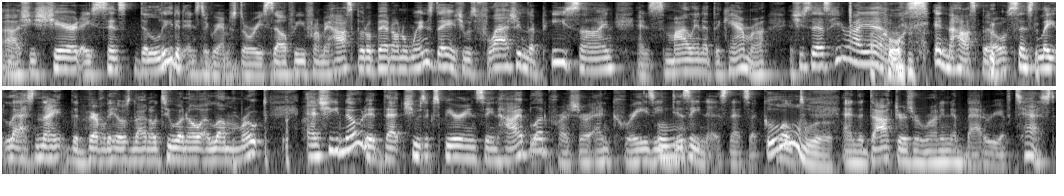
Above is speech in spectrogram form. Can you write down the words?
uh, she shared a since deleted Instagram story selfie from a hospital bed on Wednesday, and she was flashing the peace sign and smiling at the camera. And she says, "Here I am in the hospital since late last night." The Beverly Hills 90210 alum wrote, and she noted that she was experiencing high blood pressure and crazy dizziness. That's a quote. Ooh. And the doctors were running a battery of tests.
